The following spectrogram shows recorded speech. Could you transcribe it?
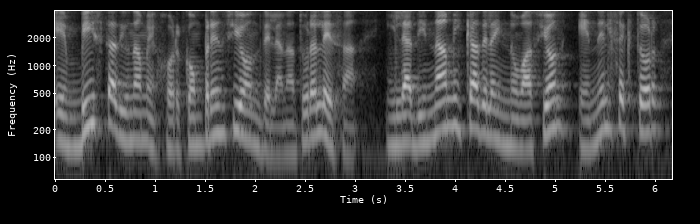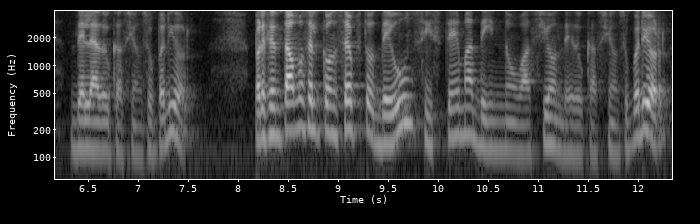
en vista de una mejor comprensión de la naturaleza y la dinámica de la innovación en el sector de la educación superior. Presentamos el concepto de un sistema de innovación de educación superior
